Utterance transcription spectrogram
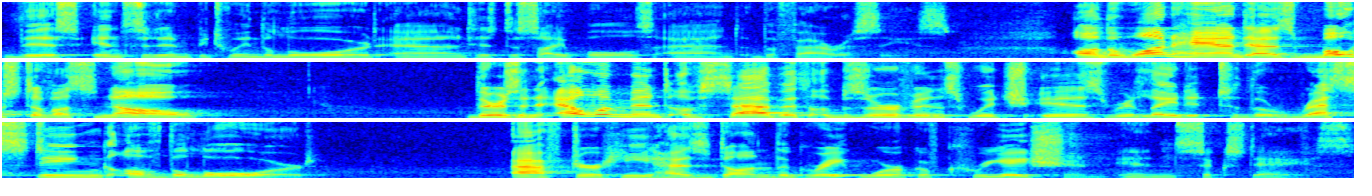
this incident between the Lord and his disciples and the Pharisees. On the one hand, as most of us know, there's an element of Sabbath observance which is related to the resting of the Lord after he has done the great work of creation in six days.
